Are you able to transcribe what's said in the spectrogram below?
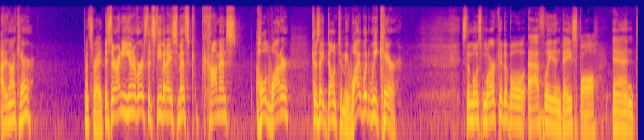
I did not care. That's right. Is there any universe that Stephen A. Smith's comments hold water? Because they don't to me. Why would we care? He's the most marketable athlete in baseball and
